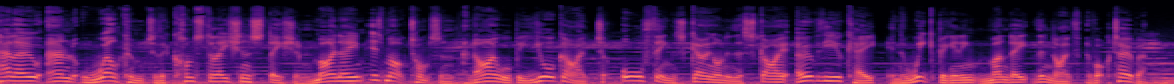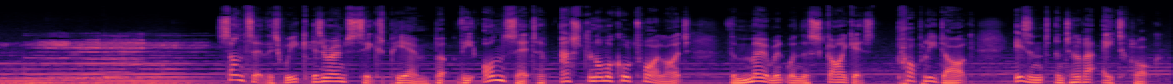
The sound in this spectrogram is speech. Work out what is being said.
Hello and welcome to the Constellation Station. My name is Mark Thompson and I will be your guide to all things going on in the sky over the UK in the week beginning Monday, the 9th of October. Sunset this week is around 6 pm, but the onset of astronomical twilight, the moment when the sky gets properly dark, isn't until about 8 o'clock.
